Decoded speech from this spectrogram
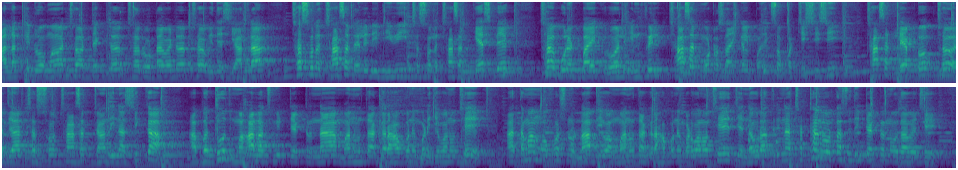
આ લકી ડ્રોમાં છ ટ્રેક્ટર છ રોટાવેટર છ વિદેશ યાત્રા છસો ને છાસઠ એલઈડી ટીવી છસો ને છાસઠ કેશબેક છ બુલેટ બાઇક રોયલ એનફિલ્ડ છાસઠ મોટરસાઇકલ એકસો પચીસ સીસી છાસઠ લેપટોપ છ હજાર છસો છાસઠ ચાંદીના સિક્કા. આ બધું જ મહાલક્ષ્મી ટ્રેક્ટરના માનવતા ગ્રાહકોને મળી જવાનું છે. આ તમામ ઓફર્સનો લાભ એવા માનવતા ગ્રાહકોને મળવાનો છે, જે નવરાત્રીના છઠ્ઠા નોરતા સુધી ટ્રેક્ટર નોંધાવે છે.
